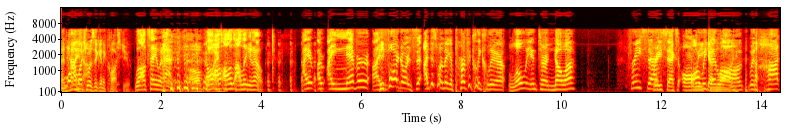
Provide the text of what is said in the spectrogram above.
And Why how much not? was it going to cost you? Well, I'll tell you what happened. Oh, boy. I'll, I'll, I'll, I'll let you know. I, I, I never. I, Before Norton said, I just want to make it perfectly clear: lowly intern Noah, free sex, Free sex all, all weekend, weekend long. long with hot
